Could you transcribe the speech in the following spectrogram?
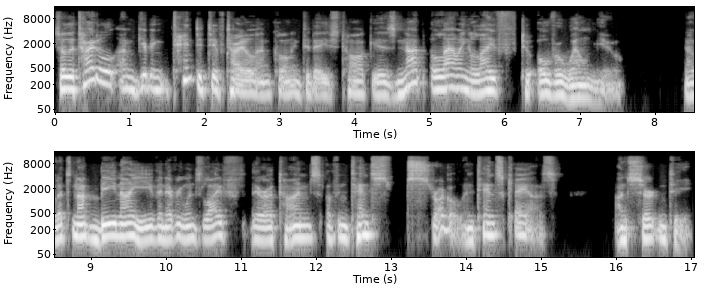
So the title I'm giving, tentative title I'm calling today's talk is Not Allowing Life to Overwhelm You. Now, let's not be naive. In everyone's life, there are times of intense struggle, intense chaos, uncertainty,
